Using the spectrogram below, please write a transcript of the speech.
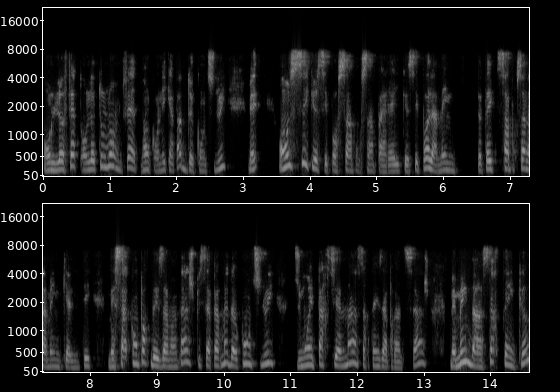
on l'a fait, on l'a tout le monde fait, donc on est capable de continuer. Mais On sait que ce n'est pas 100% pareil, que ce n'est pas la même, peut-être 100% la même qualité, mais ça comporte des avantages, puis ça permet de continuer, du moins partiellement, certains apprentissages. Mais même dans certains cas,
